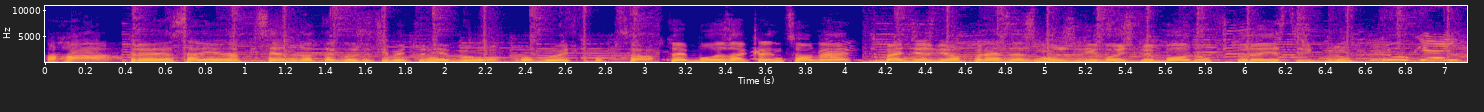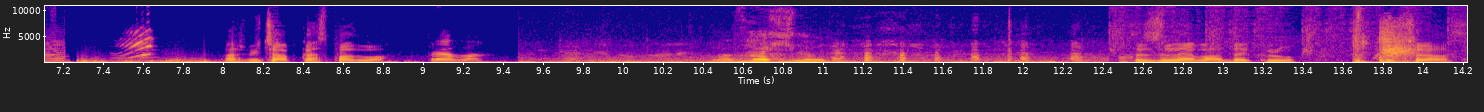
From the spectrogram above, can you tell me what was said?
Aha, prezesa nie napisałem dlatego, że ciebie tu nie było, bo byłeś po psa. Tutaj było zakręcone, będziesz miał prezes możliwość wyboru, w której jesteś grupie. Drugiej. Aż mi czapka spadła. Prawa. No za chwilę. To jest lewa deklu. Jeszcze raz.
